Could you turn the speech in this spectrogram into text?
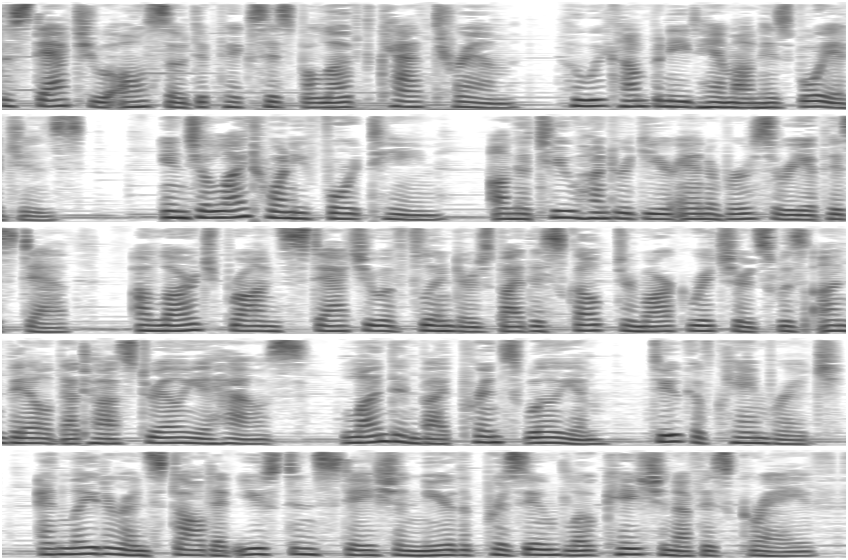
The statue also depicts his beloved cat Trim, who accompanied him on his voyages. In July 2014, on the 200 year anniversary of his death, a large bronze statue of Flinders by the sculptor Mark Richards was unveiled at Australia House, London by Prince William, Duke of Cambridge, and later installed at Euston Station near the presumed location of his grave.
